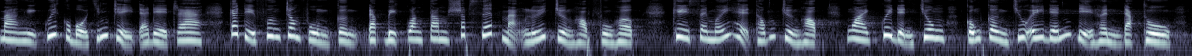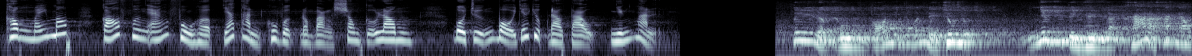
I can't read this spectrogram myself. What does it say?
mà nghị quyết của Bộ Chính trị đã đề ra, các địa phương trong vùng cần đặc biệt quan tâm sắp xếp mạng lưới trường học phù hợp. Khi xây mới hệ thống trường học, ngoài quy định chung cũng cần chú ý đến địa hình đặc thù, không máy móc, có phương án phù hợp giá thành khu vực đồng bằng sông Cửu Long. Bộ trưởng Bộ Giáo dục Đào tạo nhấn mạnh. Tuy là vùng có những cái vấn đề chung, nhưng tình hình lại khá là khác nhau.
